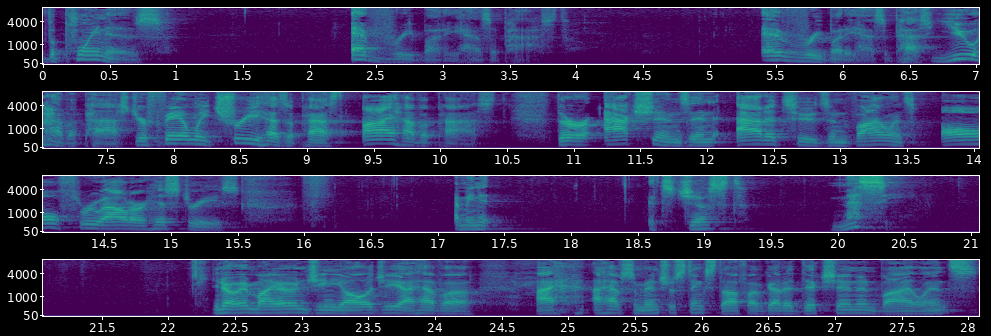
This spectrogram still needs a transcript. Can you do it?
the point is, everybody has a past. Everybody has a past. You have a past. Your family tree has a past. I have a past. There are actions and attitudes and violence all throughout our histories. I mean, it, it's just messy. You know, in my own genealogy, I have, a, I, I have some interesting stuff. I've got addiction and violence.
